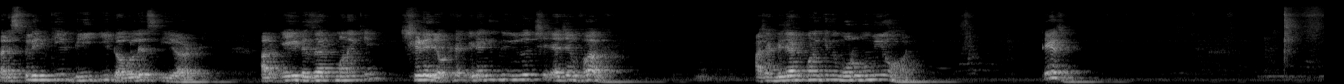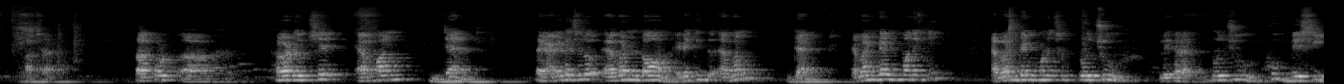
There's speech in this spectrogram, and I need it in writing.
তার স্পেলিং কি? D E double S R T আর এই ডেজার্ট মানে কি? ছেড়ে যাওয়া। এটা এটা কিন্তু ইউজ হচ্ছে অ্যাজ এ ভার্ব আচ্ছা ডেজার্ট মানে কিন্তু মরুভূমিও হয়। ঠিক আছে? আচ্ছা তারপর থার্ড হচ্ছে অ্যাবান্ড্যান্ট দেখ আগেটা ছিল অ্যাবান্ডন এটা কিন্তু অ্যাবান্ড্যান্ট অ্যাবান্ড্যান্ট মানে কি? অ্যাবান্ড্যান্ট মানে হচ্ছে প্রচুর, লেখা রাখবে প্রচুর, খুব বেশি।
